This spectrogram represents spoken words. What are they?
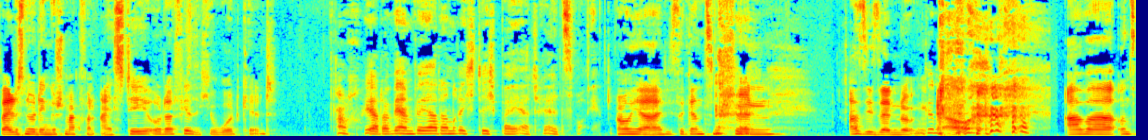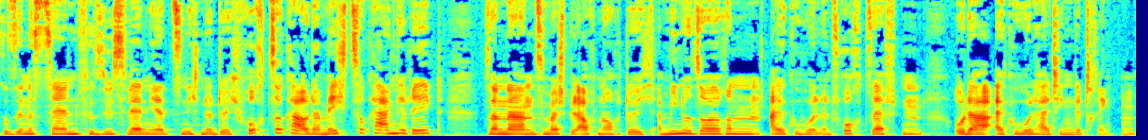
weil es nur den Geschmack von Eistee oder Pfirsichjoghurt kennt. Ach ja, da wären wir ja dann richtig bei RTL 2. Oh ja, diese ganzen schönen Assi-Sendungen. Genau. Aber unsere Sinneszellen für süß werden jetzt nicht nur durch Fruchtzucker oder Milchzucker angeregt, sondern zum Beispiel auch noch durch Aminosäuren, Alkohol in Fruchtsäften oder alkoholhaltigen Getränken.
